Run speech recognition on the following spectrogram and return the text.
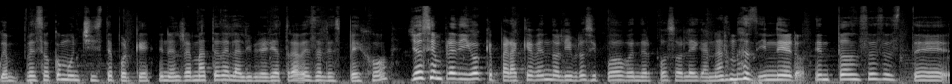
empezó como un chiste porque en el remate de la librería a través del espejo, yo siempre digo que para qué vendo libros si puedo vender pozole y ganar más dinero. Entonces, este,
